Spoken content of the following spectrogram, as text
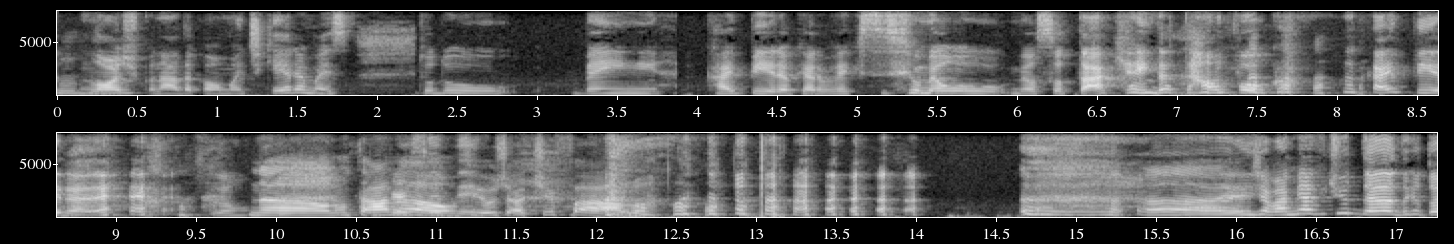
uhum. lógico, nada com a mantiqueira, mas tudo bem caipira. Eu quero ver se, se o meu, meu sotaque ainda tá um pouco caipira, né? não, não tá não, viu? Já te falo. Ai. Já vai me ajudando, que eu, tô,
